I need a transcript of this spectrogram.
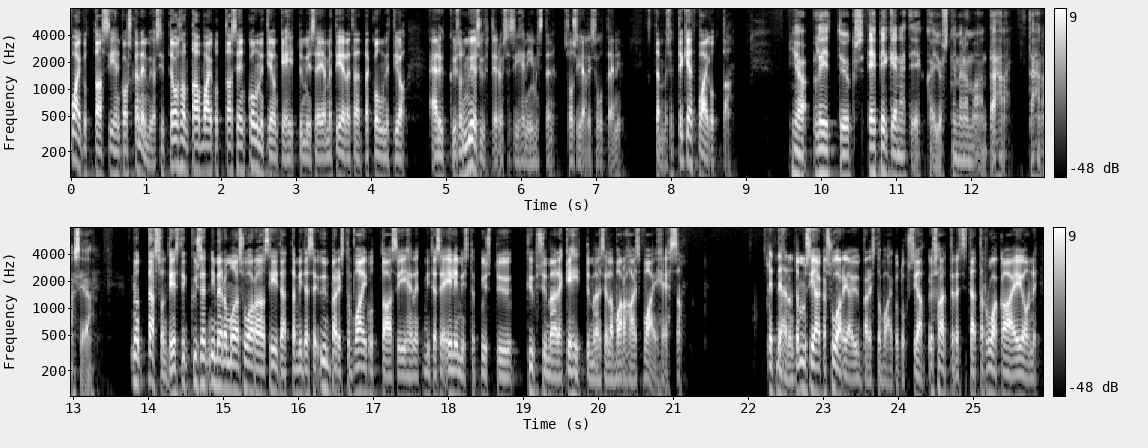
vaikuttaa siihen, koska ne myös sitten osaltaan vaikuttaa siihen kognition kehittymiseen ja me tiedetään, että kognitioälykkyys on myös yhteydessä siihen ihmisten sosiaalisuuteen, niin tämmöiset tekijät vaikuttaa. Ja liittyykö epigenetiikka just nimenomaan tähän, tähän asiaan? No tässä on tietysti kyse nimenomaan suoraan siitä, että miten se ympäristö vaikuttaa siihen, että miten se elimistö pystyy kypsymään ja kehittymään siellä varhaisvaiheessa. Että nehän on tämmöisiä aika suoria ympäristövaikutuksia. Jos ajattelet sitä, että ruokaa ei ole, niin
